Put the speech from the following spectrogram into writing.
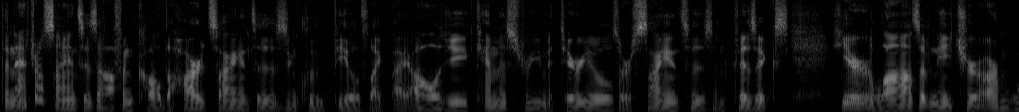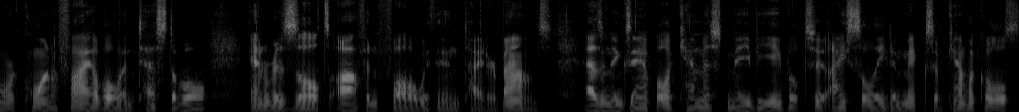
The natural sciences, often called the hard sciences, include fields like biology, chemistry, materials, or sciences and physics. Here, laws of nature are more quantifiable and testable, and results often fall within tighter bounds. As an example, a chemist may be able to isolate a mix of chemicals,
